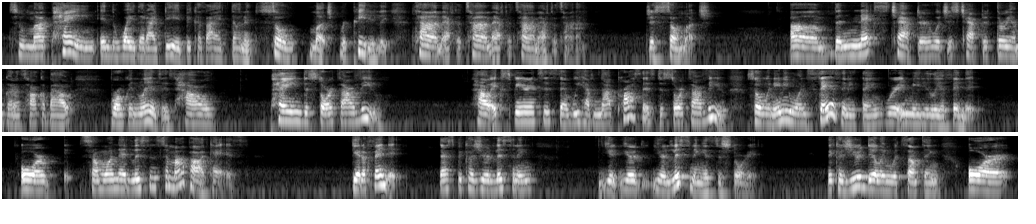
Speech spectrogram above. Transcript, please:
to my pain in the way that I did because I had done it so much repeatedly, time after time after time after time. Just so much. Um, the next chapter, which is chapter three, I'm going to talk about broken lenses, how pain distorts our view, how experiences that we have not processed distorts our view. So when anyone says anything, we're immediately offended or someone that listens to my podcast get offended. That's because you're listening. Your your your listening is distorted because you're dealing with something, or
